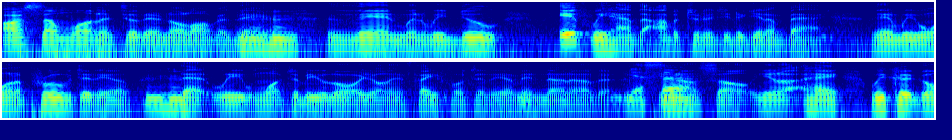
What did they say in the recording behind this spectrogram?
or someone until they're no longer there. Mm-hmm. Then, when we do, if we have the opportunity to get them back, then we want to prove to them Mm-hmm. that we want to be loyal and faithful to them and none other. Yes, You sir. know, so you know, hey, we could go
